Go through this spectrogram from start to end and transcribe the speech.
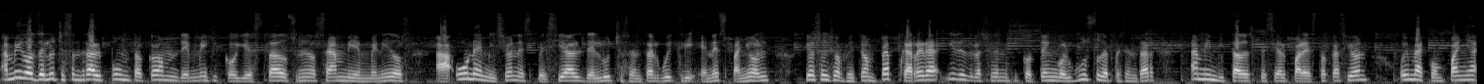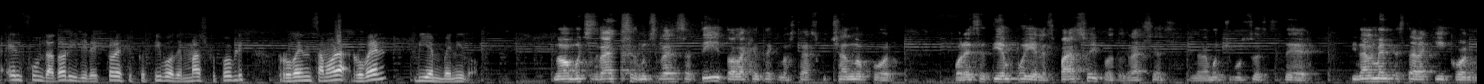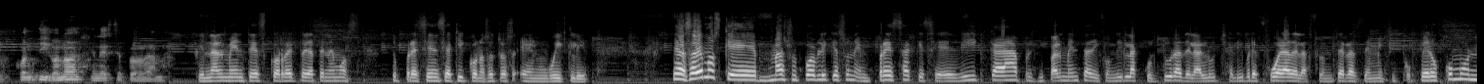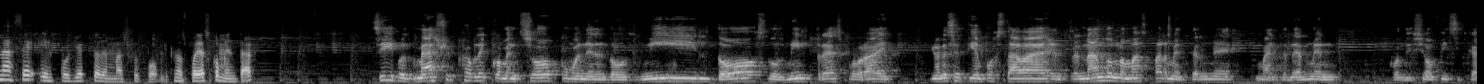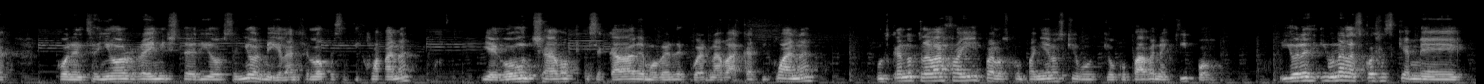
Amigos de luchacentral.com de México y Estados Unidos, sean bienvenidos a una emisión especial de Lucha Central Weekly en español. Yo soy su anfitrión Pep Carrera y desde la Ciudad de México tengo el gusto de presentar a mi invitado especial para esta ocasión. Hoy me acompaña el fundador y director ejecutivo de Mass Republic, Rubén Zamora. Rubén, bienvenido. No, muchas gracias, muchas gracias a ti y toda la gente que nos está escuchando por, por ese tiempo y el espacio y pues gracias, me da mucho gusto este, finalmente estar aquí con, contigo, ¿no? En este programa. Finalmente es correcto, ya tenemos tu presencia aquí con nosotros en Weekly. Mira, sabemos que Mass Republic es una empresa que se dedica principalmente a difundir la cultura de la lucha libre fuera de las fronteras de México, pero ¿cómo nace el proyecto de Mass Republic? ¿Nos podrías comentar? Sí, pues Mass Republic comenzó como en el 2002, 2003, por ahí. Yo en ese tiempo estaba entrenando nomás para mantenerme, mantenerme en condición física con el señor Rey Misterio, señor Miguel Ángel López de Tijuana. Llegó un chavo que se acaba de mover de Cuernavaca a Tijuana, buscando trabajo ahí para los compañeros que, que ocupaban equipo. Y, yo, y una de las cosas que me,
